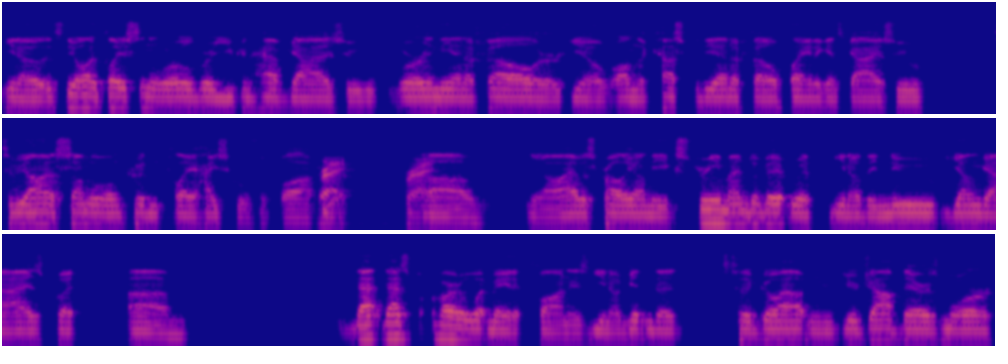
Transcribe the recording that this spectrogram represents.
you know, it's the only place in the world where you can have guys who were in the NFL or you know on the cusp of the NFL playing against guys who, to be honest, some of them couldn't play high school football. Right. Right. Um, you know, I was probably on the extreme end of it with you know the new young guys, but um, that that's part of what made it fun is you know getting to to go out and your job there is more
